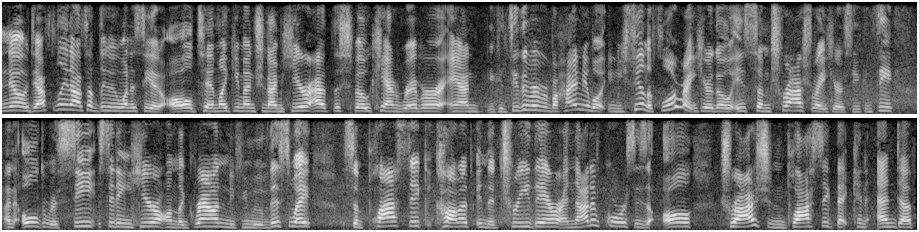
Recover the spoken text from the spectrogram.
no, definitely not something we want to see at all, Tim. Like you mentioned, I'm here at the Spokane River and you can see the river behind me. What you see on the floor right here, though, is some trash right here. So you can see an old receipt sitting here on the ground. And if you move this way, some plastic caught up in the tree there. And that, of course, is all trash and plastic that can end up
